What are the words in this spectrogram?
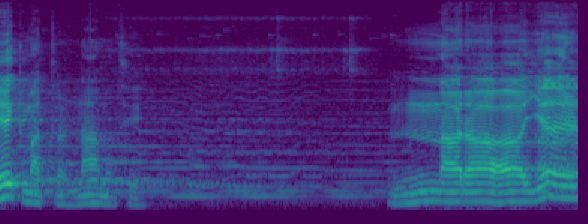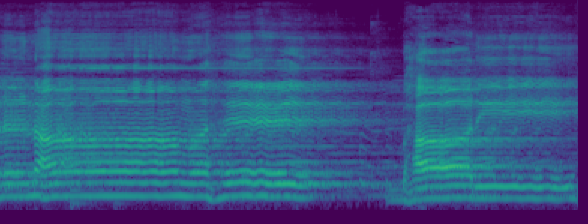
એકમાત્ર નામથી નારાયણ નામ હે ભારી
